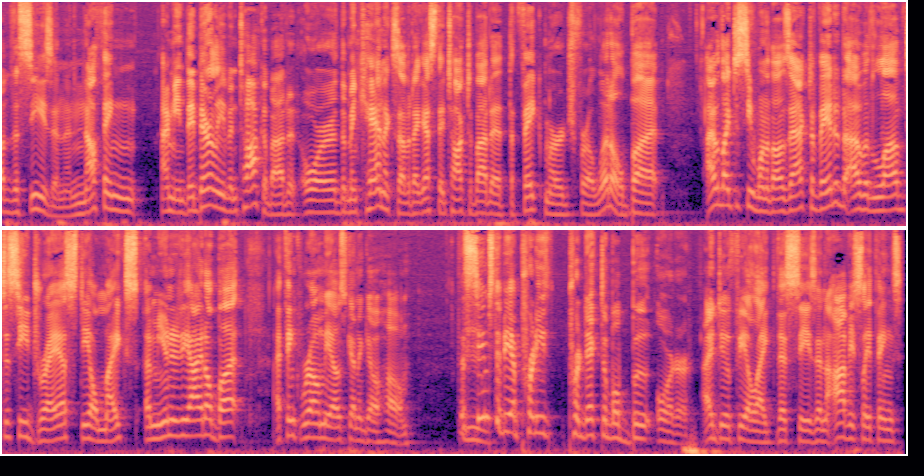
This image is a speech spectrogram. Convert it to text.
of the season, and nothing. I mean, they barely even talk about it or the mechanics of it. I guess they talked about it at the fake merge for a little, but I would like to see one of those activated. I would love to see Drea steal Mike's immunity idol, but I think Romeo's going to go home. This hmm. seems to be a pretty predictable boot order. I do feel like this season. Obviously, things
